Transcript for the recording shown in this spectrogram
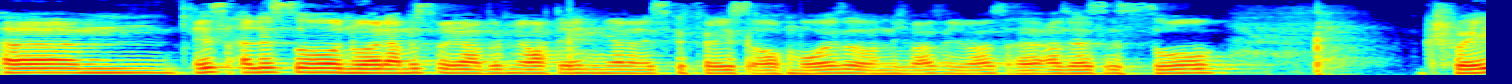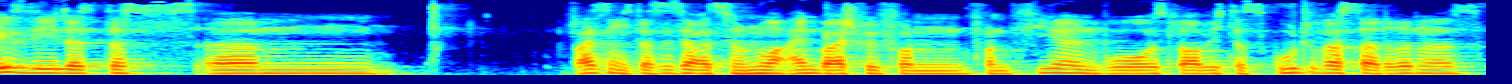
ähm, ist alles so, nur da müssen wir ja, würden wir auch denken, ja, dann ist gefälligst auch Mäuse und ich weiß nicht was. Also es ist so crazy, dass das, ähm, weiß nicht, das ist ja also nur ein Beispiel von, von vielen, wo es, glaube ich, das Gute, was da drin ist,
